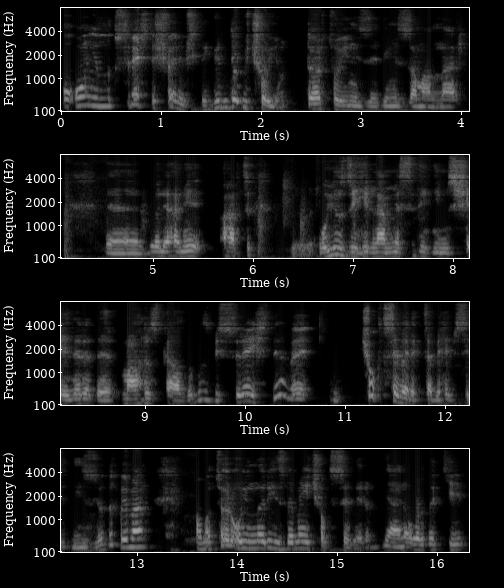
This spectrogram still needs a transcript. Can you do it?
o 10 yıllık süreçte şöyle bir şeydi. Günde 3 oyun, 4 oyun izlediğimiz zamanlar. E, böyle hani artık oyun zehirlenmesi dediğimiz şeylere de maruz kaldığımız bir süreçti ve çok severek tabii hepsini izliyorduk ve ben amatör oyunları izlemeyi çok severim. Yani oradaki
